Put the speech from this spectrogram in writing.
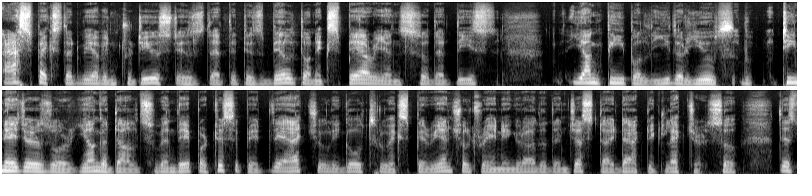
aspects that we have introduced is that it is built on experience so that these young people, either youth, teenagers, or young adults, when they participate, they actually go through experiential training rather than just didactic lectures. So this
